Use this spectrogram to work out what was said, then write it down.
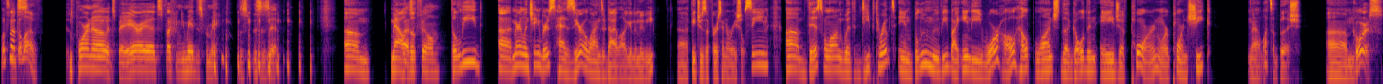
What's not to love? It's porno. It's Bay Area. It's fucking. You made this for me. this, this is it. Um, now Classic the film. The lead, uh, Marilyn Chambers, has zero lines of dialogue in the movie. Uh, features the first interracial scene. Um, this, along with Deep Throat and Blue Movie by Andy Warhol, helped launch the golden age of porn or porn chic. Nah, lots of bush. Um, of course.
